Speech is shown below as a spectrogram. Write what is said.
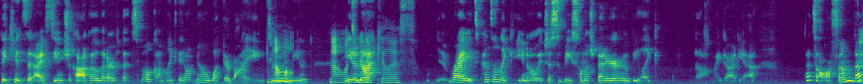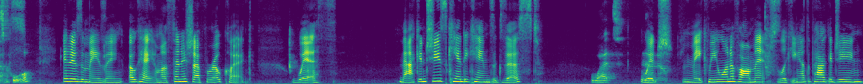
the kids that I see in Chicago that are that smoke. I'm like, they don't know what they're buying. Do you know what I No. mean? No, You it's know, not- ridiculous. Right. Depends on like you know. It just would be so much better. It would be like, oh my god, yeah. That's awesome. That's Yes. cool. It is amazing. Okay, I'm gonna finish up real quick with mac and cheese candy canes exist. What? No, which make me want to vomit just looking at the packaging.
